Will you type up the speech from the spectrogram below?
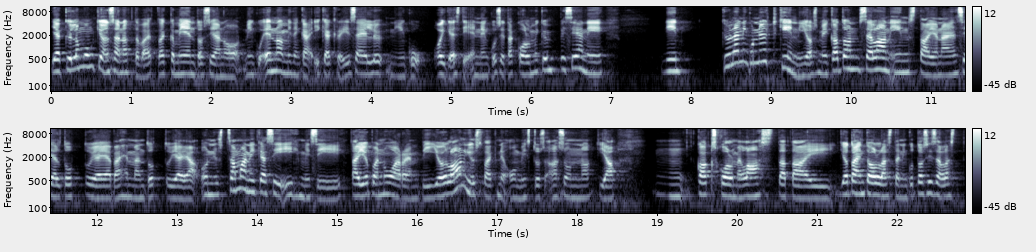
Ja kyllä munkin on sanottava, että vaikka minä en tosiaan ole, niin kuin en ole mitenkään ikäkriiseillyt niin kuin oikeasti ennen kuin sitä kolmikymppisiä, niin, niin kyllä niin kuin nytkin, jos minä katson selan Insta ja näen siellä tuttuja ja vähemmän tuttuja ja on just samanikäisiä ihmisiä tai jopa nuorempia, joilla on just vaikka ne omistusasunnot ja mm, kaksi-kolme lasta tai jotain tollaista niin tosi sellaista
